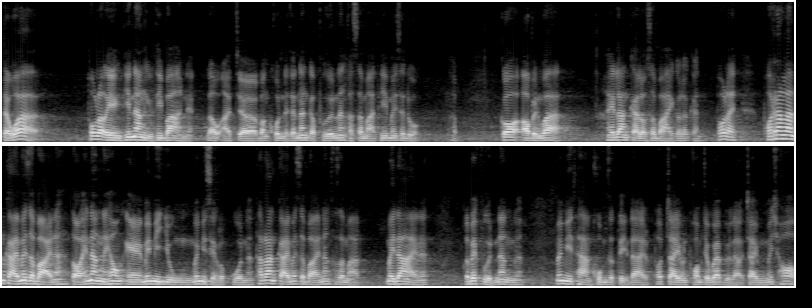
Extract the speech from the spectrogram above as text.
แต่ว่าพวกเราเองที่นั่งอยู่ที่บ้านเนี่ยเราอาจจะบางคนอาจจะนั่งกับพื้นนั่งขัดสมาธิไม่สะดวกครับ ก็เอาเป็นว่าให้ร่างกายเราสบายก็แล้วกัน เพราะอะไร ราะร่างร่างกายไม่สบายนะ ต่อให้นั่งในห้องแอร์ไม่มียุงไม่มีเสียงรบกวนนะ ถ้าร่างกายไม่สบายนั่งสมาธิไม่ได้นะแล้วไปฝืนนั่งนะ ไม่มีทางคุมสติได้ เพราะใจมันพร้อมจะแวบอยู่แล้ว ใจมันไม่ชอบ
